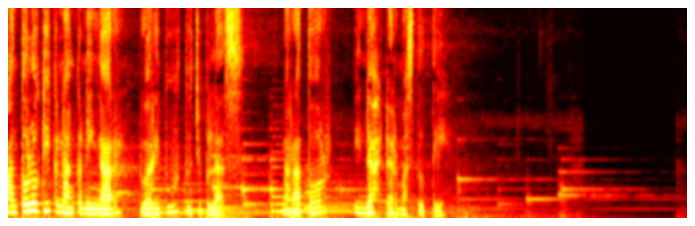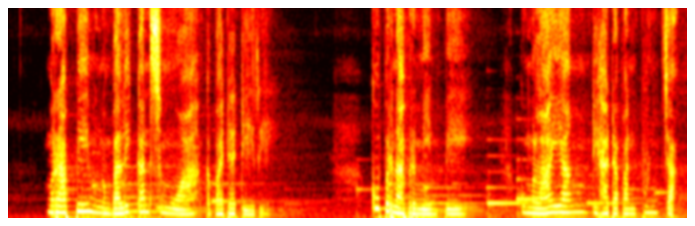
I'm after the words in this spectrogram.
Antologi Kenang Keningar 2017. Narator Indah Darmastuti. Merapi mengembalikan semua kepada diri. Ku pernah bermimpi, ku melayang di hadapan puncak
